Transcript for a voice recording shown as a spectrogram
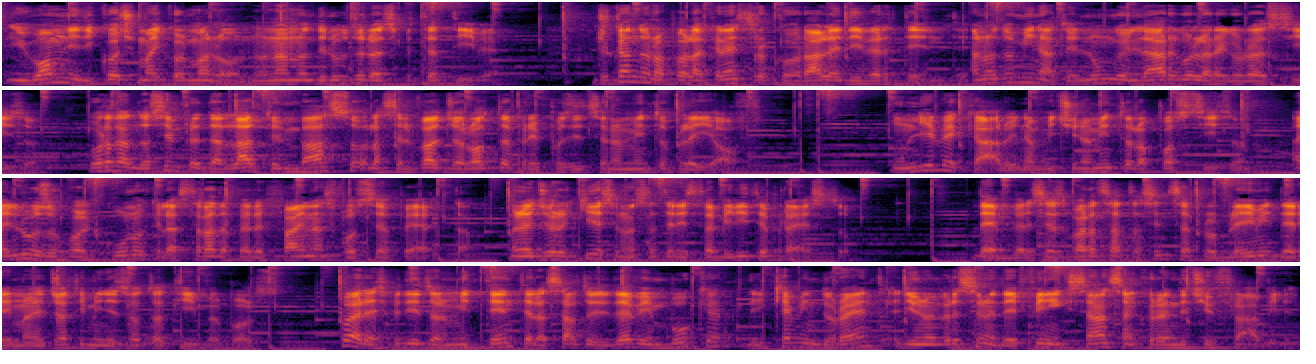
Gli uomini di coach Michael Malone non hanno deluso le aspettative, Giocando una pallacanestro corale e divertente, hanno dominato in lungo e in largo la regular season, guardando sempre dall'alto in basso la selvaggia lotta per il posizionamento playoff. Un lieve calo in avvicinamento alla post-season ha illuso qualcuno che la strada per le finals fosse aperta, ma le gerarchie sono state ristabilite presto. Denver si è sbarazzata senza problemi dai rimaneggiati Minnesota Timberwolves. Poi ha rispedito al mittente l'assalto di Devin Booker, di Kevin Durant e di una versione dei Phoenix Suns ancora indecifrabile.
